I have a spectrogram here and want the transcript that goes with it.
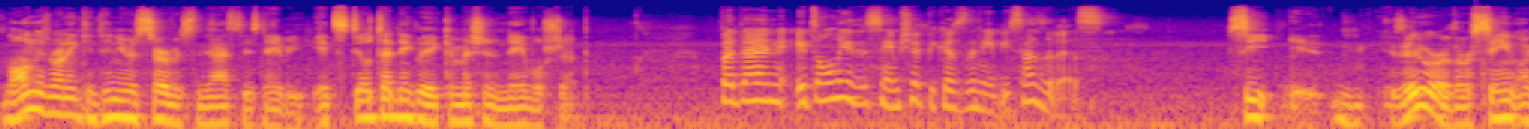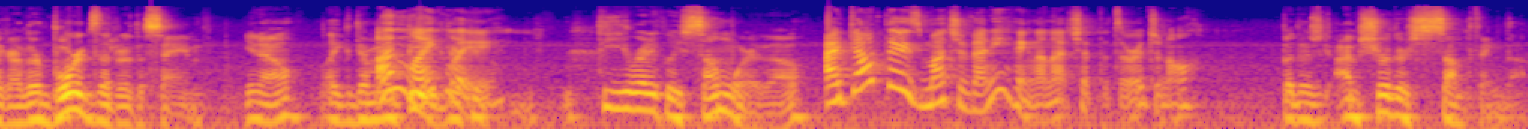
longest running continuous service in the United States Navy? It's still technically a commissioned naval ship. But then it's only the same ship because the Navy says it is. See, is it or are there same? Like, are there boards that are the same? You know, like there might be there Unlikely. could- theoretically somewhere though. I doubt there's much of anything on that ship that's original. But there's, I'm sure there's something though.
